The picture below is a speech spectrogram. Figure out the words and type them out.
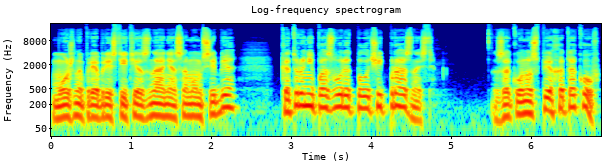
можно приобрести те знания о самом себе, которые не позволят получить праздность. закон успеха таков.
